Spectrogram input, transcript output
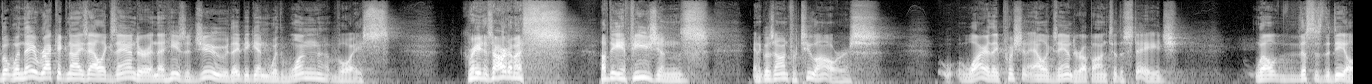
But when they recognize Alexander and that he's a Jew, they begin with one voice Great is Artemis of the Ephesians. And it goes on for two hours. Why are they pushing Alexander up onto the stage? Well, this is the deal.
